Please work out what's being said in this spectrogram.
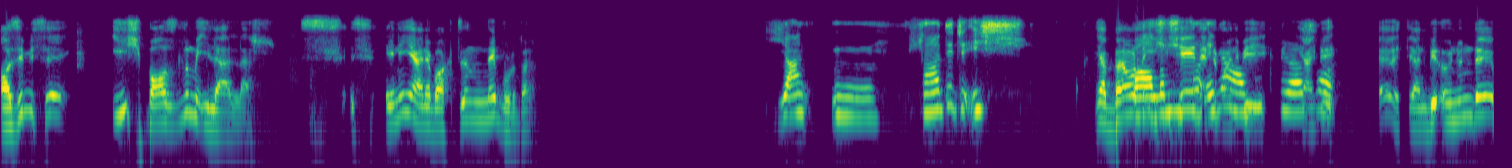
Azim ise iş bazlı mı ilerler? Senin yani baktığın ne burada? Yani sadece iş ya ben orada işi şey dedim hani bir yani bir, evet yani bir önünde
